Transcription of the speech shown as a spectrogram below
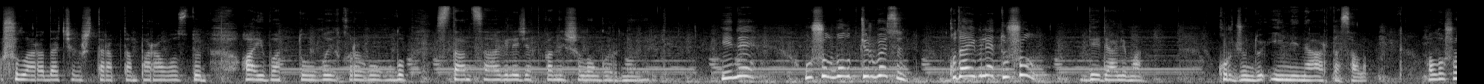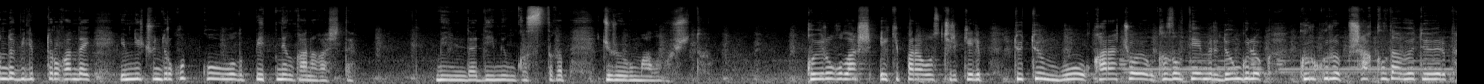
Ушул арада чыгыш тараптан паровоздун айбаттуу кыйкырыгы угулуп станцияга келе жаткан эшелон көрүнө берди. Эне ушул болуп жүрбөсүн кудай билет ушул! деди алиман. Куржунду ийнине арта салып ал ошондо билип тургандай эмне үчүндүр куп-куу болуп бетинен каны качты менин да демим кыстыгып жүрөгүм алып учту куйрук улаш эки паровоз чиркелип түтүн буу кара чоюн кызыл темир дөңгөлөк күркүрөп шакылдап өтө берип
